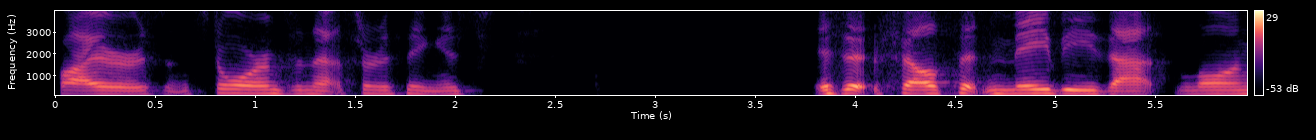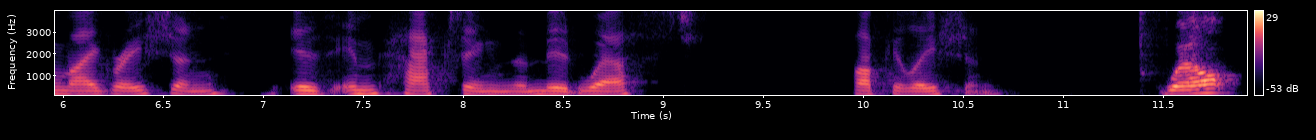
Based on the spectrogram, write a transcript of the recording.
fires and storms and that sort of thing is is it felt that maybe that long migration is impacting the Midwest population? Well,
